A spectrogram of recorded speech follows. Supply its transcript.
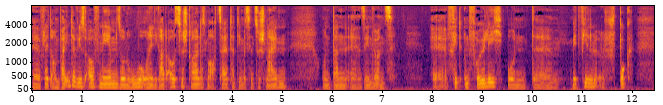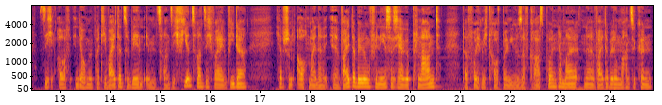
äh, vielleicht auch ein paar Interviews aufnehmen, so in Ruhe, ohne die gerade auszustrahlen, dass man auch Zeit hat, die ein bisschen zu schneiden. Und dann äh, sehen wir uns äh, fit und fröhlich und äh, mit viel Spock sich auf, in der Homöopathie weiterzubilden im 2024, weil wieder, ich habe schon auch meine äh, Weiterbildung für nächstes Jahr geplant. Da freue ich mich drauf, beim Josef Graspoint nochmal eine Weiterbildung machen zu können.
